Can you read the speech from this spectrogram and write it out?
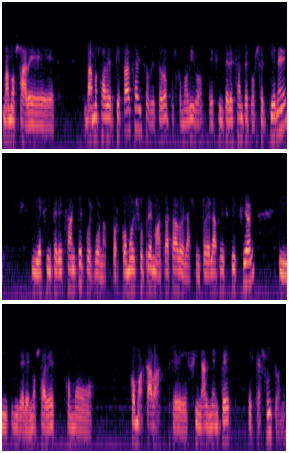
vamos a ver, vamos a ver qué pasa y sobre todo, pues como digo, es interesante por ser quien es y es interesante, pues bueno, por cómo el Supremo ha tratado el asunto de la prescripción y, veremos a ver cómo, cómo acaba eh, finalmente este asunto. ¿no?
